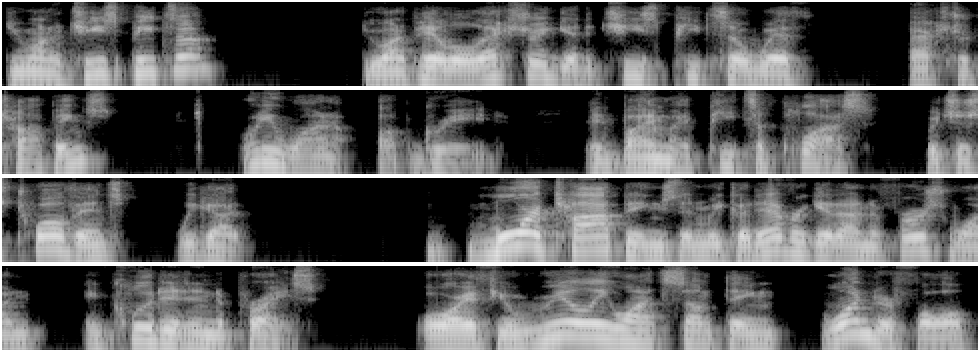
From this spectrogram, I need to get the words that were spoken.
do you want a cheese pizza? Do you want to pay a little extra and get a cheese pizza with extra toppings? Or do you want to upgrade and buy my Pizza Plus, which is 12 inch? We got more toppings than we could ever get on the first one included in the price. Or if you really want something wonderful,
